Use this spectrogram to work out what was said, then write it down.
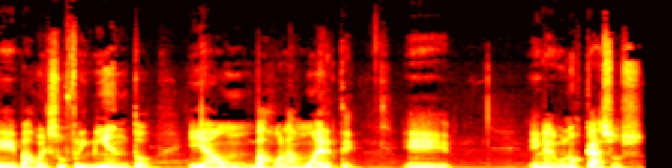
eh, bajo el sufrimiento y aún bajo la muerte, eh, en algunos casos.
